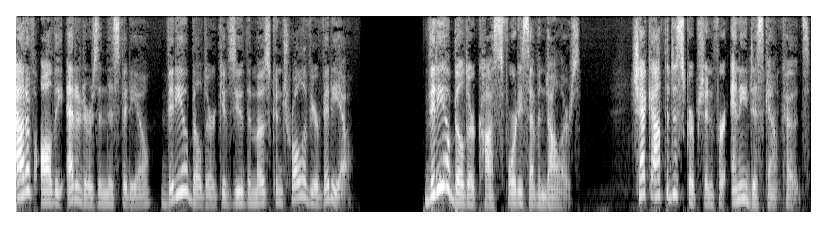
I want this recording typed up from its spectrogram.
Out of all the editors in this video, Video Builder gives you the most control of your video. Video Builder costs $47. Check out the description for any discount codes.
